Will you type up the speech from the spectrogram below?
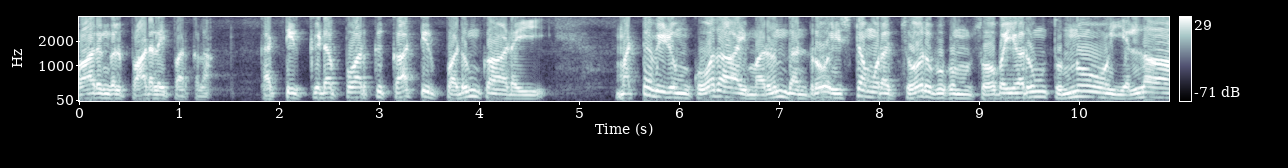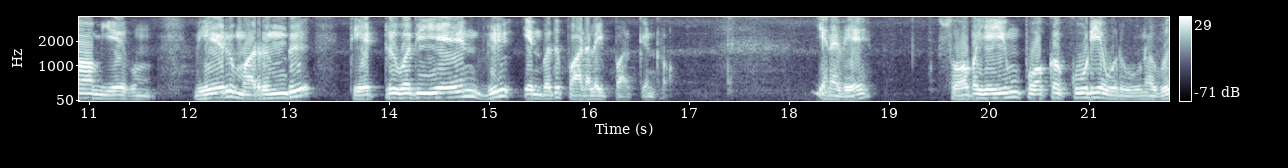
வாருங்கள் பாடலை பார்க்கலாம். கட்டிற்கிடப்பார்க்கு காட்டிற்படும் காடை மட்ட விழும் கோதாய் மருந்தன்றோ இஷ்டமுறச் சோறு புகும் சோபையரும் துண்ணோய் எல்லாம் ஏகும். வேறு மருந்து தேற்றுவது ஏன் வில் என்பது பாடலை பார்க்கின்றோம். எனவே சோபையையும் போக்கக்கூடிய ஒரு உணவு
